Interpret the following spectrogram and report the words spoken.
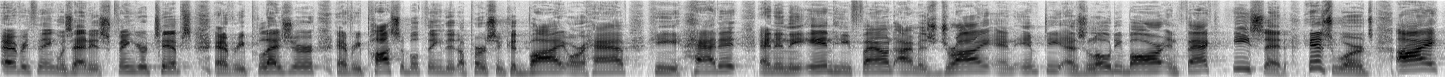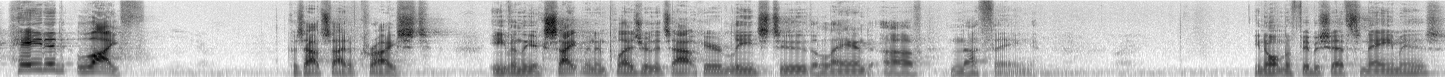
everything was at his fingertips. Every pleasure, every possible thing that a person could buy or have, he had it. And in the end, he found, I'm as dry and empty as Lodibar. In fact, he said, his words, I hated life. Because outside of Christ, even the excitement and pleasure that's out here leads to the land of nothing. You know what Mephibosheth's name is?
